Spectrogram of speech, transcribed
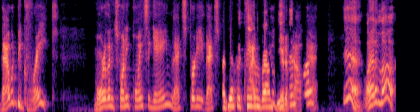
that would be great. More than 20 points a game. That's pretty that's Against the Cleveland Browns. good about bro? that. Yeah, light them up.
